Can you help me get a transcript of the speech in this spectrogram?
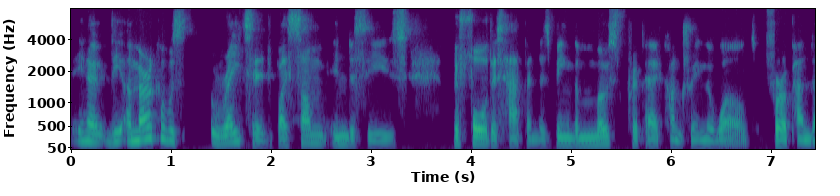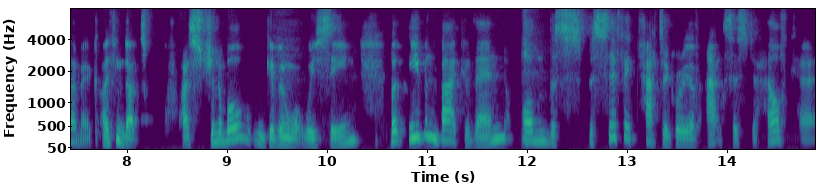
you know, the America was rated by some indices before this happened as being the most prepared country in the world for a pandemic. I think that's questionable given what we've seen. But even back then, on the specific category of access to healthcare,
